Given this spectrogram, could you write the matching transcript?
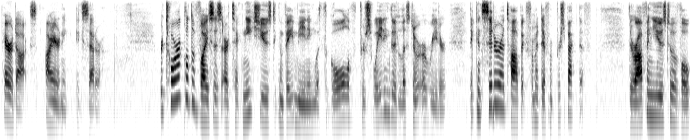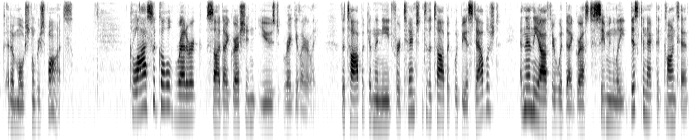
paradox, irony, etc. Rhetorical devices are techniques used to convey meaning with the goal of persuading the listener or reader to consider a topic from a different perspective. They're often used to evoke an emotional response. Classical rhetoric saw digression used regularly. The topic and the need for attention to the topic would be established, and then the author would digress to seemingly disconnected content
